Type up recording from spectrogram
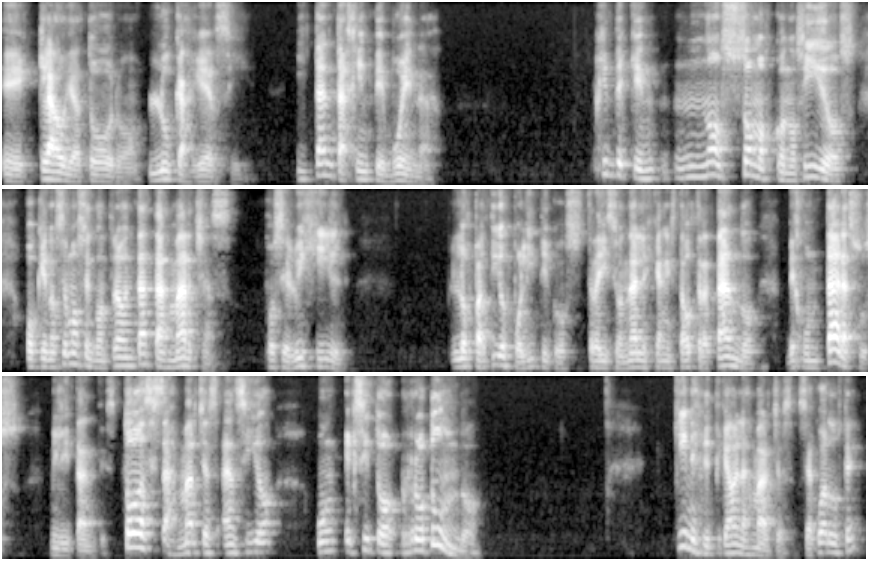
eh, Claudia Toro, Lucas Gersi y tanta gente buena, gente que no somos conocidos o que nos hemos encontrado en tantas marchas, José Luis Gil, los partidos políticos tradicionales que han estado tratando de juntar a sus militantes. Todas esas marchas han sido un éxito rotundo. ¿Quiénes criticaban las marchas? ¿Se acuerda usted?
